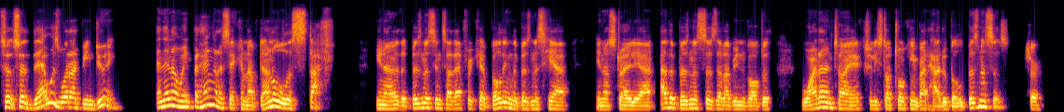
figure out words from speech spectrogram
So, so that was what I'd been doing. And then I went, but hang on a second, I've done all this stuff, you know, the business in South Africa, building the business here in Australia, other businesses that I've been involved with. Why don't I actually start talking about how to build businesses? Sure.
